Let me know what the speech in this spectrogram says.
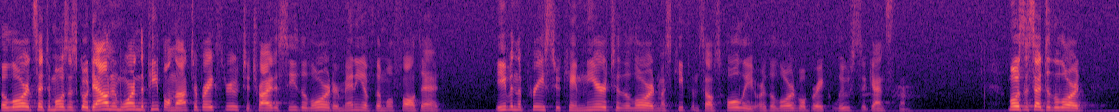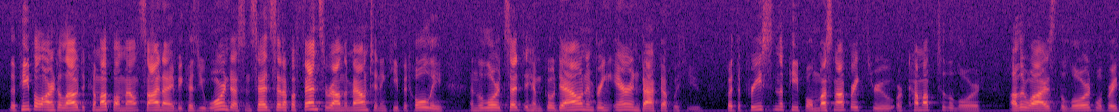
The Lord said to Moses, Go down and warn the people not to break through to try to see the Lord, or many of them will fall dead. Even the priests who came near to the Lord must keep themselves holy, or the Lord will break loose against them. Moses said to the Lord, The people aren't allowed to come up on Mount Sinai because you warned us and said, Set up a fence around the mountain and keep it holy. And the Lord said to him, Go down and bring Aaron back up with you. But the priests and the people must not break through or come up to the Lord, otherwise, the Lord will break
